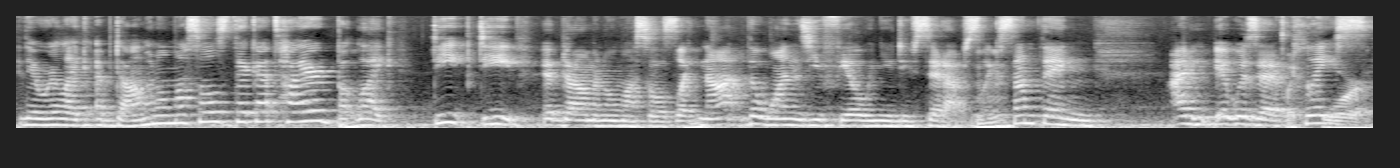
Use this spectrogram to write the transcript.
there were like abdominal muscles that got tired, but like deep, deep abdominal muscles, like not the ones you feel when you do sit ups, like something. I'm. It was a Like place. core.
